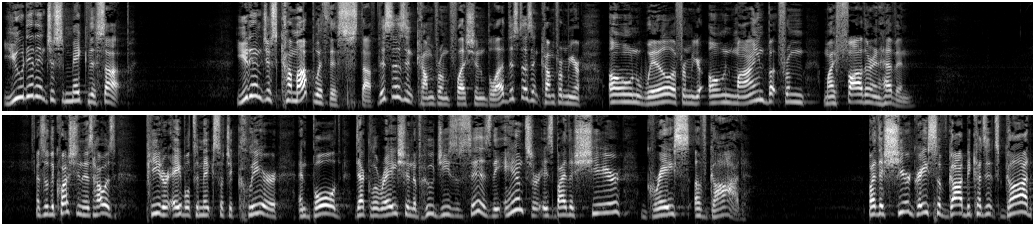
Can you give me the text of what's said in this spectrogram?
You didn't just make this up. You didn't just come up with this stuff. This doesn't come from flesh and blood. This doesn't come from your own will or from your own mind, but from my Father in heaven. And so the question is how is Peter able to make such a clear and bold declaration of who Jesus is? The answer is by the sheer grace of God by the sheer grace of God because it's God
